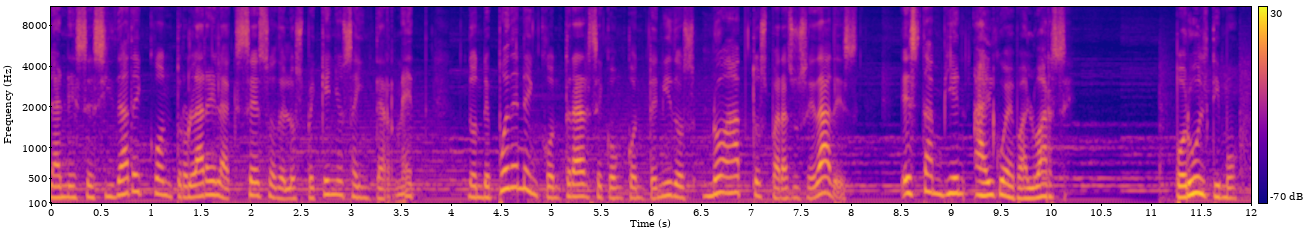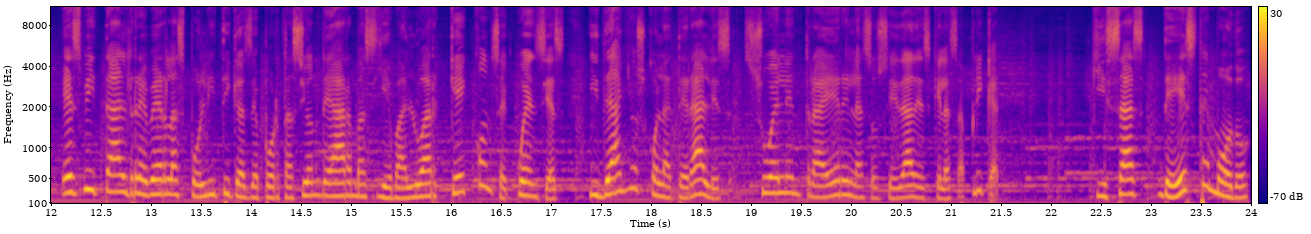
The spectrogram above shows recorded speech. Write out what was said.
la necesidad de controlar el acceso de los pequeños a Internet, donde pueden encontrarse con contenidos no aptos para sus edades, es también algo a evaluarse. Por último, es vital rever las políticas de portación de armas y evaluar qué consecuencias y daños colaterales suelen traer en las sociedades que las aplican. Quizás de este modo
